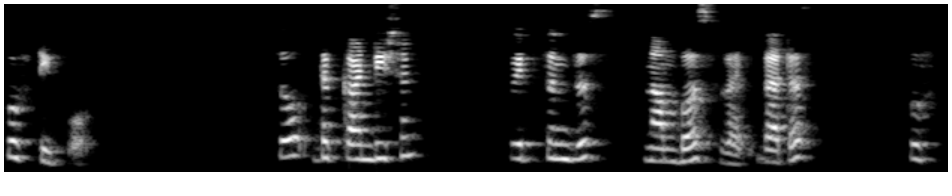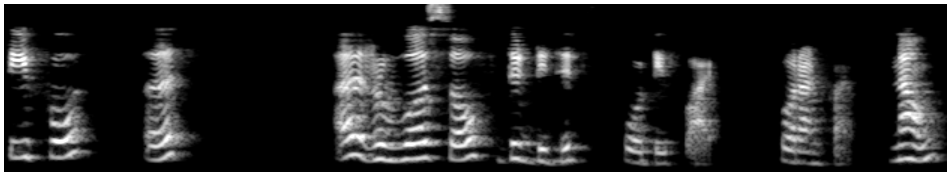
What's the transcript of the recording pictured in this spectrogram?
54. So the condition fits in this numbers well. That is 54 is a reverse of the digits 45. 4 and 5. Now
